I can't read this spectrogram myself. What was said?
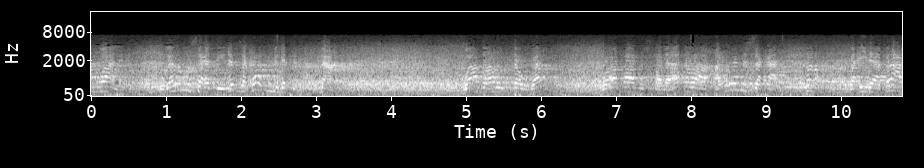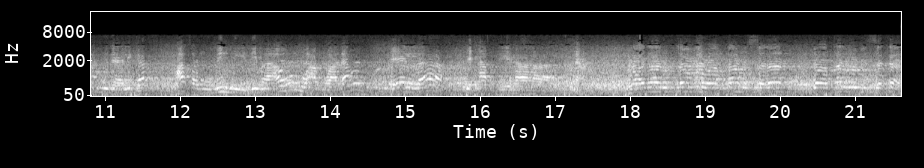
أموالهم. وقالوا مستعدين الزكاة نقدمها نعم. وأظهروا التوبة. وأقاموا الصلاة وأقروا بالزكاة. فإذا فعلوا ذلك عصموا مني دماءهم وأموالهم إلا بحقها. نعم. وأنالوا التوبة وأقاموا الصلاة وأقروا بالزكاة.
